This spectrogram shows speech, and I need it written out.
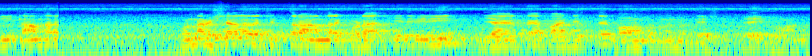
వీళ్ళందరూ ఉన్న విషయాలు చెప్తున్నాను అందరికి కూడా. ఇది విని జాగ్రత్తగా పాటిస్తే బాగుంటుందని ఉద్దేశం. జై భవానీ.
